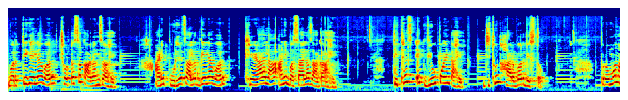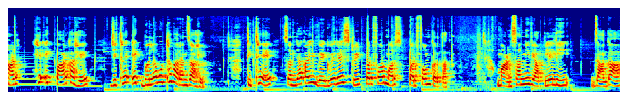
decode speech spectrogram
वरती गेल्यावर छोटंसं कारंज आहे. आणि पुढे चालत गेल्यावर खेळायला आणि बसायला जागा आहे. तिथेच एक व्ह्यू पॉईंट आहे जिथून हार्बर दिसतं. प्रोमोनाड हे एक पार्क आहे जिथे एक भलं मोठं कारंज आहे. तिथे संध्याकाळी वेगवेगळे स्ट्रीट परफॉर्मर्स परफॉर्म करतात. माणसांनी व्यापलेली जागा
